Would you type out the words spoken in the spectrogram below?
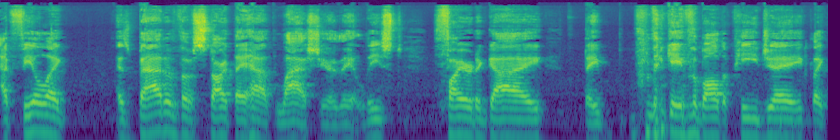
I feel like as bad of the start they had last year, they at least fired a guy. They they gave the ball to PJ. Like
